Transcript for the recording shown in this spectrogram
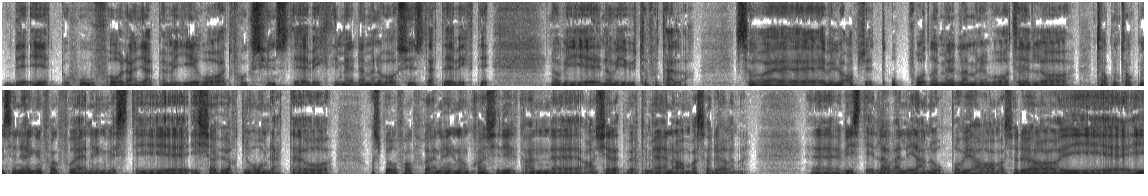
det er et behov for den hjelpen vi gir, og at folk syns det er viktig. Medlemmene våre syns dette er viktig når vi, når vi er ute og forteller. Så jeg vil jo absolutt oppfordre medlemmene våre til å ta kontakt med sin egen fagforening hvis de ikke har hørt noe om dette, og, og spørre fagforeningen om kanskje de kan arrangere et møte med en av ambassadørene. Eh, vi stiller veldig gjerne opp, og vi har ambassadører i, i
